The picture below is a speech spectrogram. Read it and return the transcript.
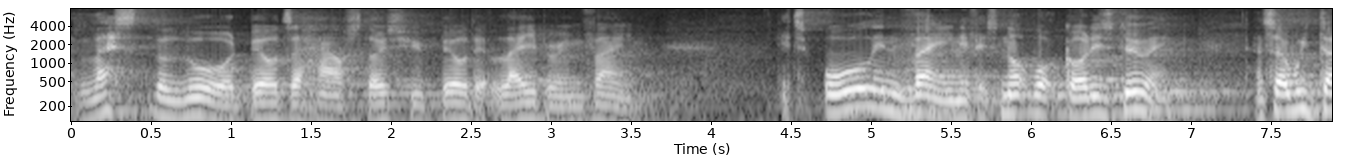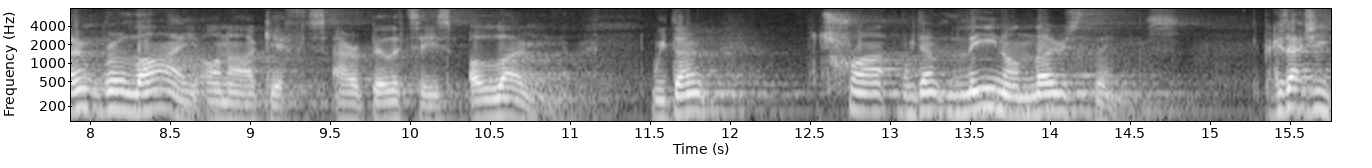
Unless the Lord builds a house, those who build it labor in vain. It's all in vain if it's not what God is doing. And so we don't rely on our gifts, our abilities alone. We don't try we don't lean on those things. Because actually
